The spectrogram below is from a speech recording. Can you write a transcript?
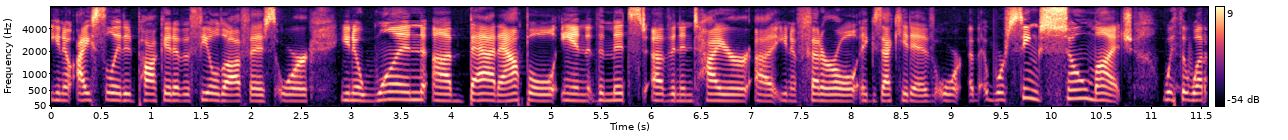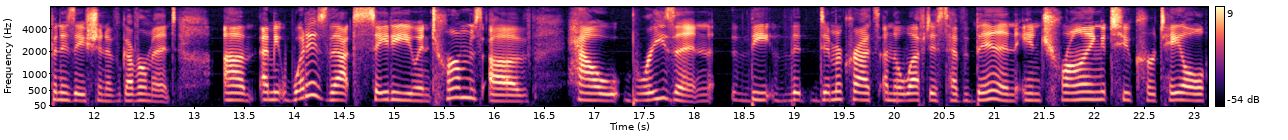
you know isolated pocket of a field office or you know one uh, bad apple in the midst of an entire uh, you know federal executive. Or uh, we're seeing so much with the weaponization of government. Um, I mean, what does that say to you in terms of how brazen the the Democrats and the leftists have been in trying to curtail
